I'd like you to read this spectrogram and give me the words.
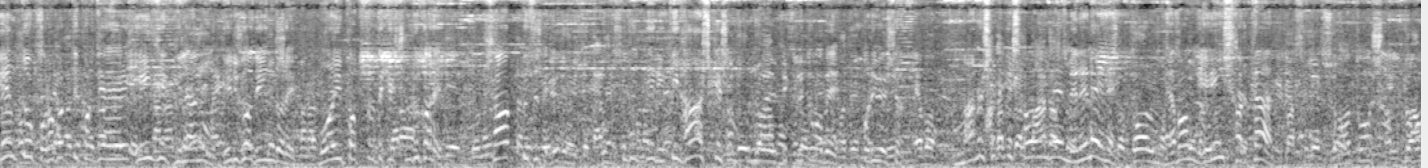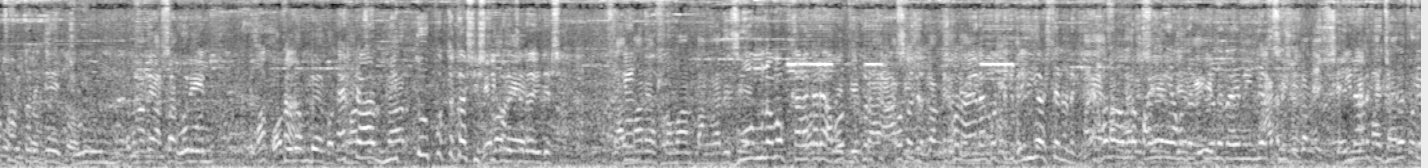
কিন্তু পরবর্তী পর্যায়ে এই যে গিলানো দীর্ঘদিন ধরে বইপত্র থেকে শুরু করে সব কিছুতে মুক্তিযুদ্ধের ইতিহাসকে সম্পূর্ণভাবে বিকৃতভাবে পরিবেশন মানুষ এটাকে সবাই মেনে নেয় এবং এই সরকার গত সতেরো বছর ধরে যে জুন একটা মৃত্যু উপত্যকা সৃষ্টি করেছিল এই দেশে। সালমানের প্রমাণ বাংলাদেশে ঘুম নামক কারাগারে আবদ্ধ করে কতজন? এখন আয়নাগর থেকে বেরিয়ে আসছেন নাকি? এখনও আমরা পাই নাই আমাদের প্রিয় নেতা এম ইলিয়াস দিনারকে জুনেদকে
